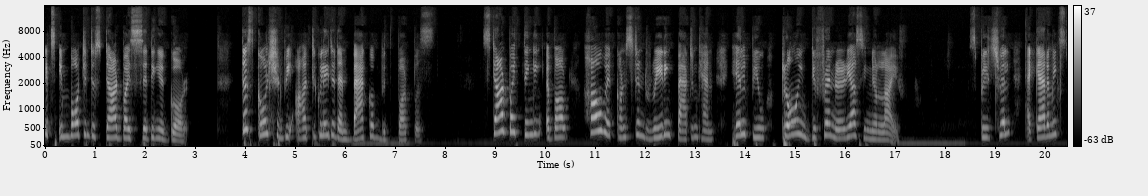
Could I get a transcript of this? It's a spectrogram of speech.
it's important to start by setting a goal. This goal should be articulated and backed up with purpose. Start by thinking about how a constant reading pattern can help you grow in different areas in your life spiritual, academics,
